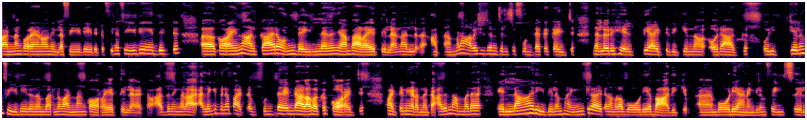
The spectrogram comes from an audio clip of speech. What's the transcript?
വണ്ണം കുറയണമെന്നില്ല ഫീഡ് ചെയ്തിട്ട്. പിന്നെ ഫീഡ് ചെയ്തിട്ട് കുറയുന്ന ആൾക്കാരുണ്ട്. ഇല്ലെന്ന് ഞാൻ പറയത്തില്ല. നല്ല നമ്മുടെ ആവശ്യത്തിനനുസരിച്ച് ഫുഡൊക്കെ കഴിച്ച് നല്ലൊരു ഹെൽത്തി ആയിട്ടിരിക്കുന്ന ഒരാൾക്ക് ഒരിക്കലും ഫീഡ് ചെയ്തെന്നും പറഞ്ഞ് വണ്ണം കുറയത്തില്ല കേട്ടോ. അത് നിങ്ങൾ അല്ലെങ്കിൽ പിന്നെ ഫുഡിന്റെ അളവൊക്കെ കുറച്ച് പട്ടിണി കിടന്നിട്ട്. അത് നമ്മുടെ എല്ലാ രീതിയിലും ഭയങ്കരമായിട്ട് നമ്മളെ ബോഡിയെ ബാധിക്കും. ബോഡി ആണെങ്കിലും ഫേസിൽ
